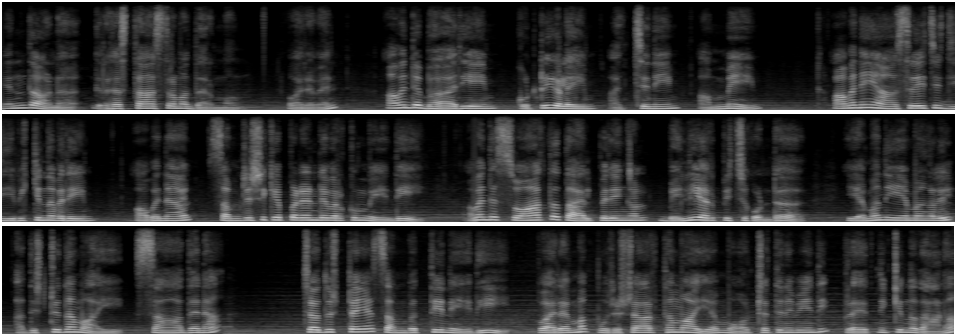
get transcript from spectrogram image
എന്താണ് ഗൃഹസ്ഥാശ്രമ ധർമ്മം ഒരവൻ അവന്റെ ഭാര്യയെയും കുട്ടികളെയും അച്ഛനെയും അമ്മയെയും അവനെ ആശ്രയിച്ച് ജീവിക്കുന്നവരെയും അവനാൽ സംരക്ഷിക്കപ്പെടേണ്ടവർക്കും വേണ്ടി അവന്റെ സ്വാർത്ഥ താൽപ്പര്യങ്ങൾ ബലിയർപ്പിച്ചുകൊണ്ട് യമനിയമങ്ങളിൽ അധിഷ്ഠിതമായി സാധന ചതുഷ്ടയ സമ്പത്തി നേടി പരമപുരുഷാർത്ഥമായ മോക്ഷത്തിനു വേണ്ടി പ്രയത്നിക്കുന്നതാണ്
